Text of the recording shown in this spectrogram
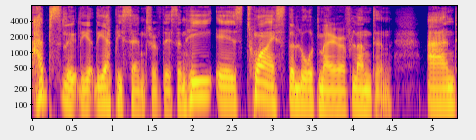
absolutely at the epicenter of this. And he is twice the Lord Mayor of London. And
